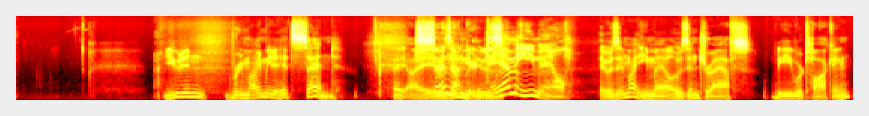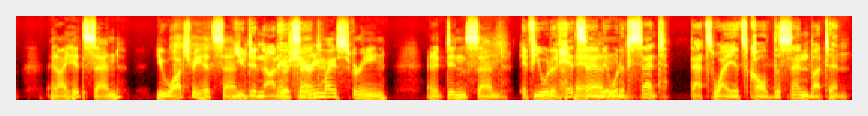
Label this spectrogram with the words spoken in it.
You didn't remind me to hit send. I, I, Send on in- your was- damn email. It was in my email. It was in drafts. We were talking, and I hit send. You watched me hit send. You did not I was hit sharing send. my screen, and it didn't send. If you would have hit send, it would have sent. That's why it's called the send button.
